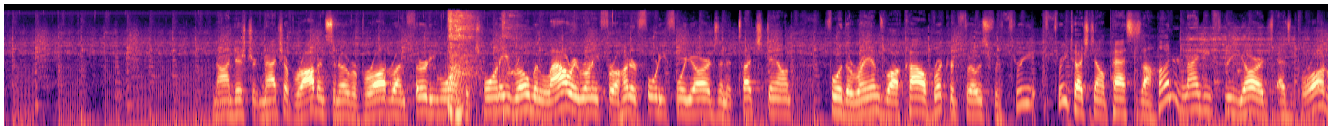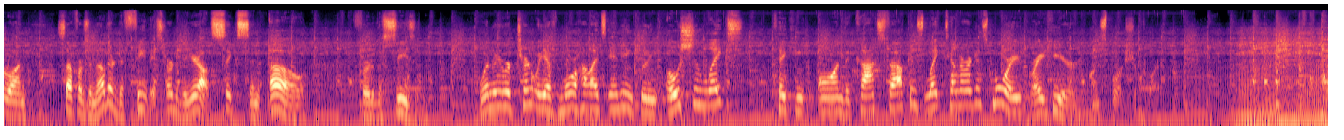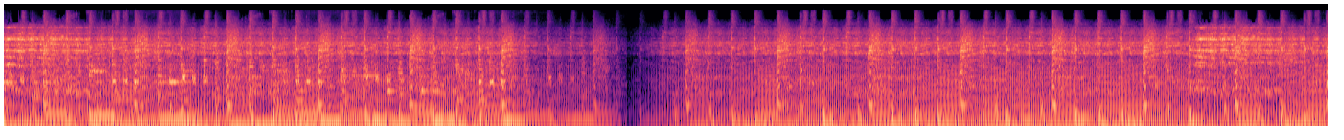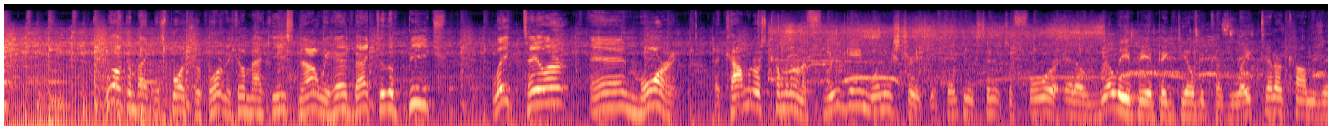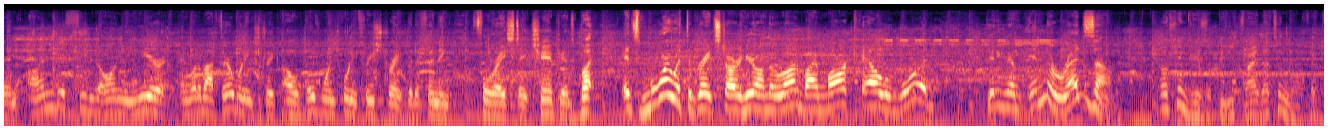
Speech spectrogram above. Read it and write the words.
Non-district matchup, Robinson over Broad Run 31 to 20. Roman Lowry running for 144 yards and a touchdown for the Rams, while Kyle Brickard throws for three, three touchdown passes, 193 yards as Broad Run suffers another defeat. They started the year out 6 and 0 for the season. When we return, we have more highlights, Andy, including Ocean Lakes taking on the Cox Falcons, Lake Taylor against Maury, right here on Sports Report. Sports Report. We come back east now. We head back to the beach, Lake Taylor and Maury. The Commodores coming on a three-game winning streak. If they can extend it to four, it'll really be a big deal because Lake Taylor comes in undefeated on the year. And what about their winning streak? Oh, they've won 23 straight, the defending 4A state champions. But it's more with the great start here on the run by Markel Wood, getting them in the red zone. Ocean View's a beat, right? That's in Norfolk.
